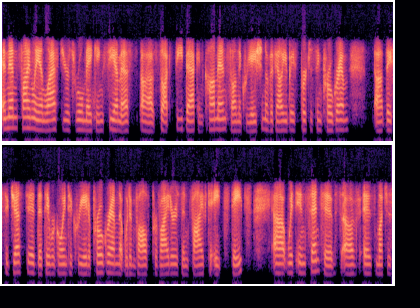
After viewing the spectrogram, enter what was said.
And then finally, in last year's rulemaking, CMS uh, sought feedback and comments on the creation of a value-based purchasing program. Uh, they suggested that they were going to create a program that would involve providers in five to eight states uh, with incentives of as much as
